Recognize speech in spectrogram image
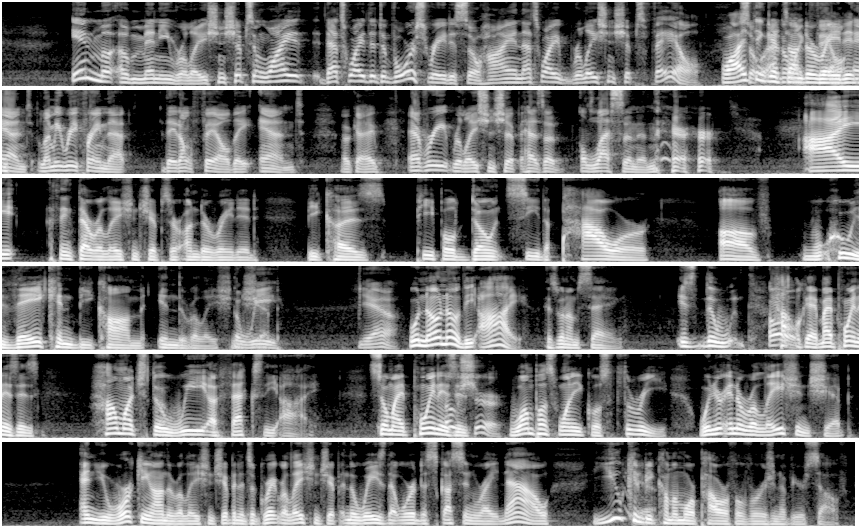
in mo- uh, many relationships and why that's why the divorce rate is so high and that's why relationships fail. Well, I So think it's like fail, underrated. end let me reframe that. They don't fail they end okay? Every relationship has a, a lesson in there. I think that relationships are underrated because people don't see the power of wh- who they can become in the the relationship. we yeah Well, no, no, the I is what I'm saying. Is the w- how, Oh. okay? My point is is how much the we affects the I. So my point is Oh, is sure. one plus one equals three. When you're in a relationship and you're working on the relationship and it's a great relationship in the ways that we're discussing right now, you can Yeah. become a more powerful version of yourself.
